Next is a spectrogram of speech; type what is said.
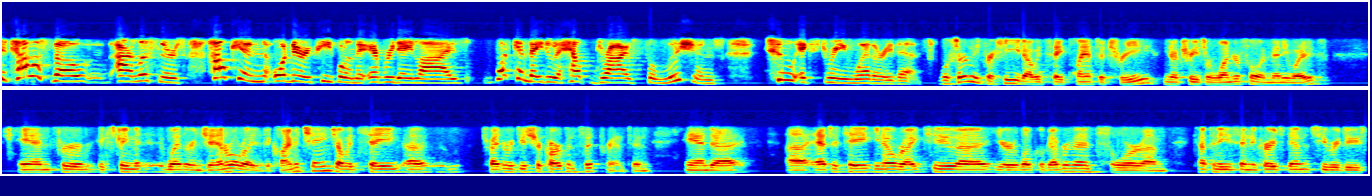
to tell us, though, our listeners, how can ordinary people in their everyday lives, what can they do to help drive solutions to extreme weather events? Well, certainly for heat, I would say plant a tree. You know, trees are wonderful in many ways. And for extreme weather in general related to climate change, I would say uh, try to reduce your carbon footprint and and uh, uh, agitate, you know, write to uh, your local governments or um, companies and encourage them to reduce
